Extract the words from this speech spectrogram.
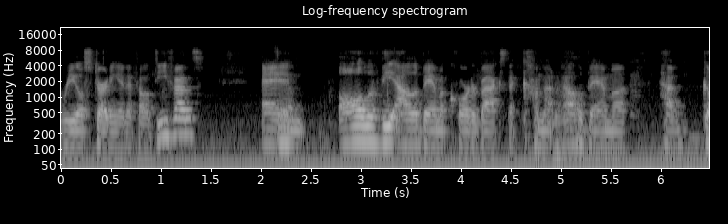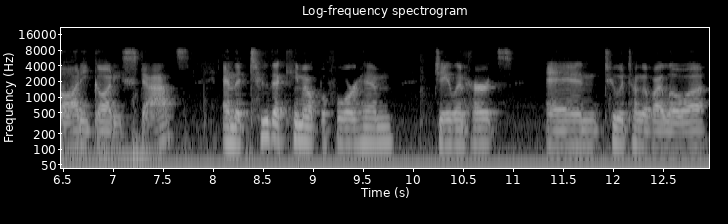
real starting NFL defense. And Yep. all of the Alabama quarterbacks that come out of Alabama have gaudy, gaudy stats. And the two that came out before him, Jalen Hurts and Tua Tagovailoa,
